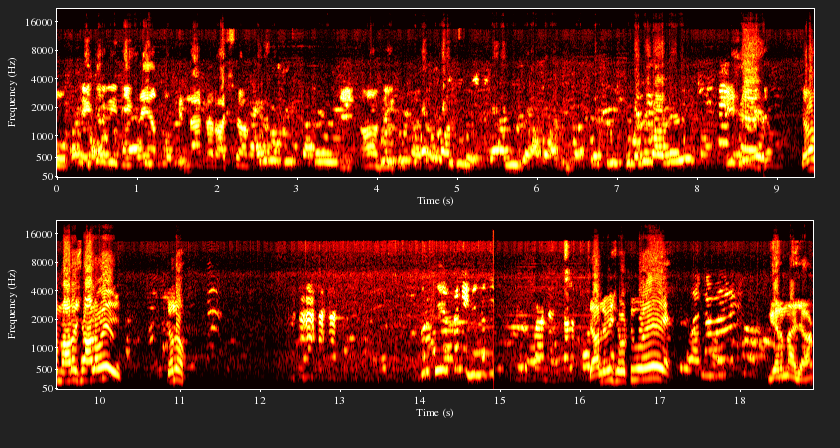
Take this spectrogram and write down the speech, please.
ਉਹ ਇੱਧਰ ਵੀ ਦੇਖ ਰਹੇ ਆਪਾਂ ਕਿੰਨਾ ਕੁ ਰਸ਼ ਆ। ਤੇ ਆਹ ਦੇਖੋ ਚਲੋ ਮਾਰੋ ਛਾਲ ਓਏ। ਚਲੋ। ਚੱਲ ਵੀ ਛੋਟੂ ਓਏ। ਗਿਰ ਨਾ ਜਾਣ।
